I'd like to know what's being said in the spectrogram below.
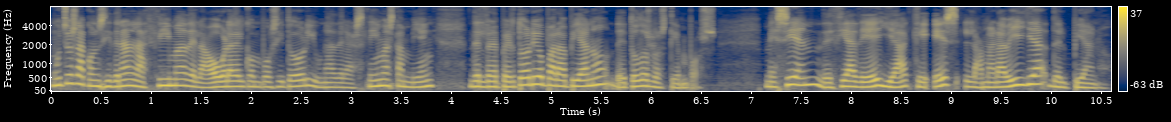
muchos la consideran la cima de la obra del compositor y una de las cimas también del repertorio para piano de todos los tiempos. Messien decía de ella que es la maravilla del piano.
